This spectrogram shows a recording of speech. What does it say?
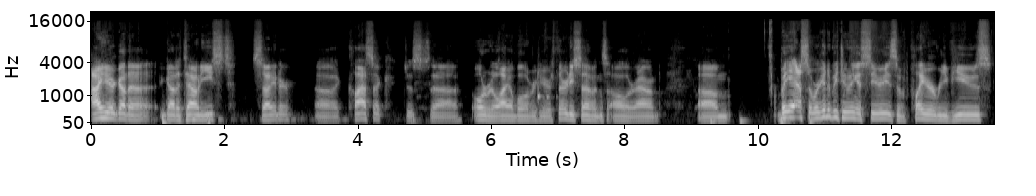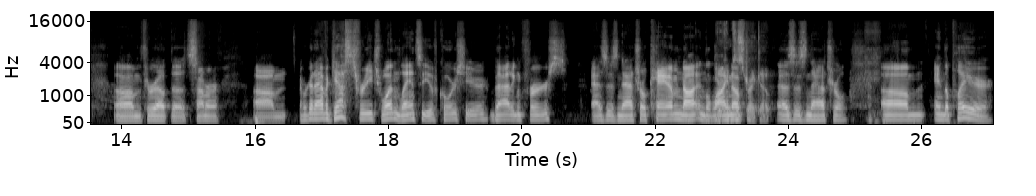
I here got a got a down east cider, uh, classic, just uh, all reliable over here. Thirty sevens all around. Um, but yeah, so we're going to be doing a series of player reviews um, throughout the summer. Um, we're going to have a guest for each one. Lancey, of course, here batting first, as is natural. Cam not in the Here comes a lineup strikeout. as is natural. Um, and the player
